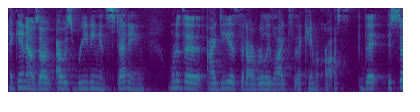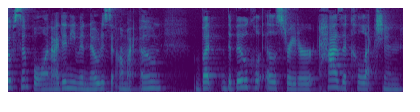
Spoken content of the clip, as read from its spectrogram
again, I was I was reading and studying. One of the ideas that I really liked that I came across that is so simple and I didn't even notice it on my own but the biblical illustrator has a collection.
